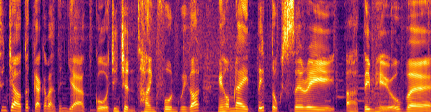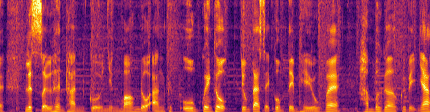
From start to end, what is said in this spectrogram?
Xin chào tất cả các bạn thính giả của chương trình Thankful We Got. Ngày hôm nay tiếp tục series à, tìm hiểu về lịch sử hình thành của những món đồ ăn thức uống quen thuộc. Chúng ta sẽ cùng tìm hiểu về hamburger quý vị nha.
